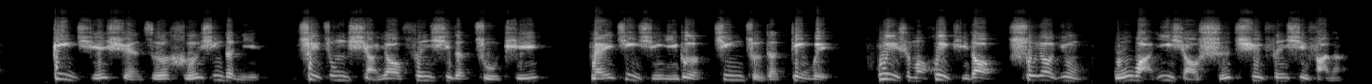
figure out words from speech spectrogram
并且选择核心的你最终想要分析的主题来进行一个精准的定位。为什么会提到说要用五瓦一小时去分析法呢？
